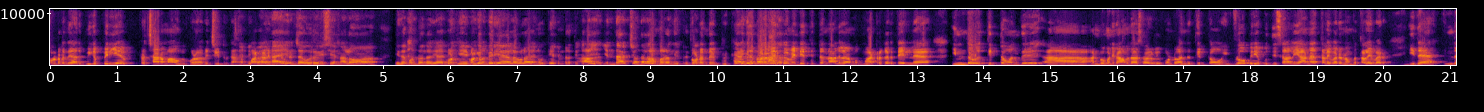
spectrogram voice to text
சொல்றது அது மிகப்பெரிய பிரச்சாரமா அவங்க வச்சுக்கிட்டு இருக்காங்க. எந்த ஒரு விஷயம்னாலும் இதை கொண்டு வந்தது யார்? மிகப்பெரிய அளவுல நூத்தி எட்டுன்ற திட்டத்தை எந்த ஆட்சி வந்தாலும். தொடர்ந்துட்டு இருக்கு. தொடர்ந்துட்டு இருக்கு. வரவேற்க வேண்டிய திட்டம் தான் அதுல நமக்கு மாற்று கருத்தே இல்ல. இந்த ஒரு திட்டம் வந்து அன்புமணி ராமதாஸ் அவர்கள் கொண்டு வந்த திட்டம் இவ்வளவு பெரிய புத்திசாலியான தலைவர் நம்ம தலைவர். இத இந்த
